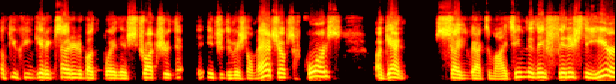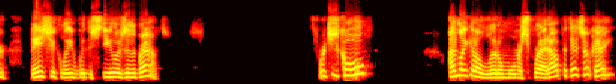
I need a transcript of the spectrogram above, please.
look, you can get excited about the way they've structured the interdivisional matchups, of course. Again, citing back to my team, that they finished the year basically with the Steelers and the Browns, which is cool. I'd like it a little more spread out, but that's okay.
